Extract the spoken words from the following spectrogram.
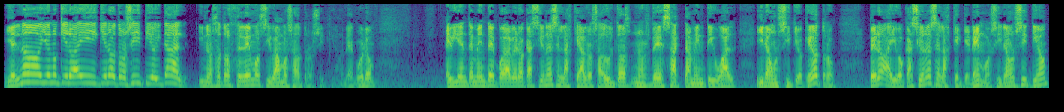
Y él, no, yo no quiero ahí, quiero otro sitio y tal. Y nosotros cedemos y vamos a otro sitio, ¿de acuerdo? Evidentemente puede haber ocasiones en las que a los adultos nos dé exactamente igual ir a un sitio que otro. Pero hay ocasiones en las que queremos ir a un sitio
